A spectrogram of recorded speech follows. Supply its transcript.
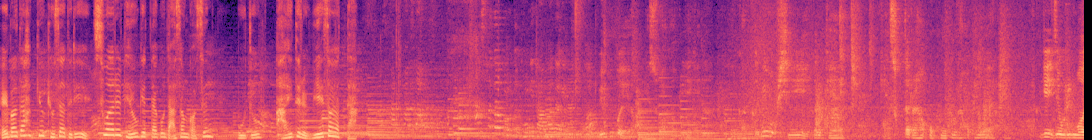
에바다 학교 교사들이 수화를 배우겠다고 나선 것은 모두 아이들을 위해서였다. 외국어예요, 얘기는. 그러니까 끊임없이 그렇게 숙달을 하고 공부를 하고 배워야 돼요. 그게 이제 우리 뭐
